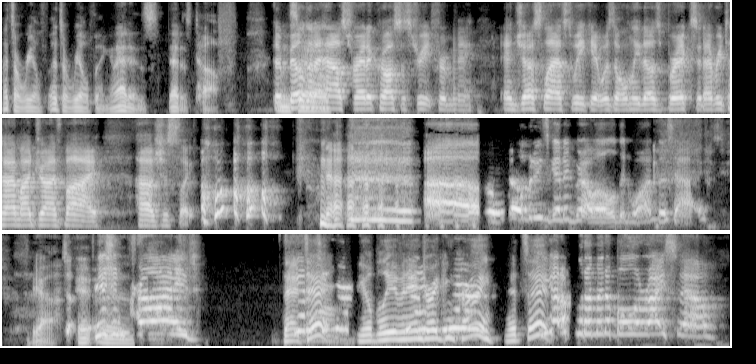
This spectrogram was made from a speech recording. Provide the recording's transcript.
that's a real that's a real thing, and that is that is tough. They're And building a house right across the street from me. And just last week, it was only those bricks. And every time I drive by, I was just like, oh, oh nobody's going to grow old and want this house. yeah, So, it Vision was- cried. that's Get it. it. You'll believe an Get android can cry. That's it. You got to put them in a bowl of rice now.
